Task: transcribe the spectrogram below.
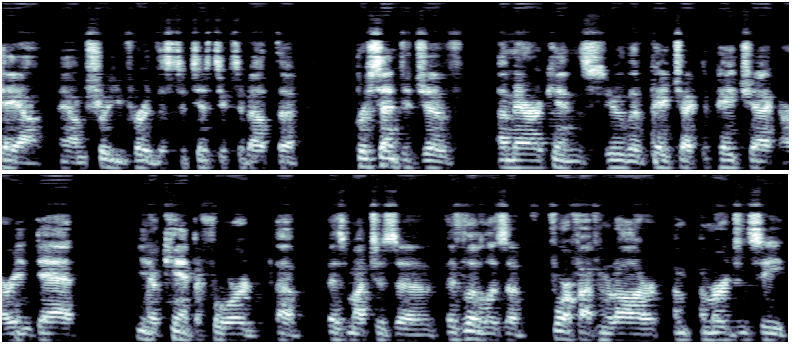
payout. And I'm sure you've heard the statistics about the percentage of Americans who live paycheck to paycheck are in debt, you know, can't afford uh, as much as a as little as a four or five hundred dollar emergency.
